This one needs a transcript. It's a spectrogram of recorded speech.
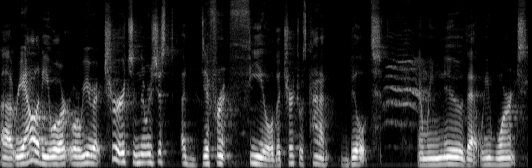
uh, reality where, where, we were at church, and there was just a different feel. The church was kind of built, and we knew that we weren't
